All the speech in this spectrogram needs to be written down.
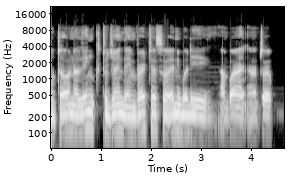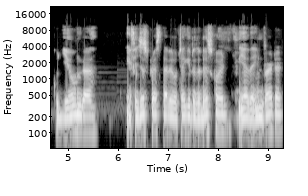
utaona link to join the inverter, so anybody ambaye anataka kujiunga if you just press that it will take you to the discord yeah the inverter.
